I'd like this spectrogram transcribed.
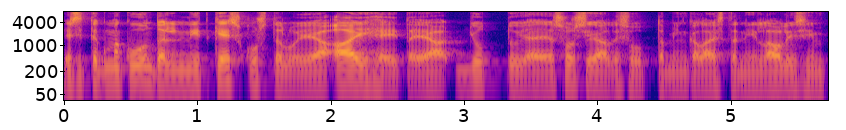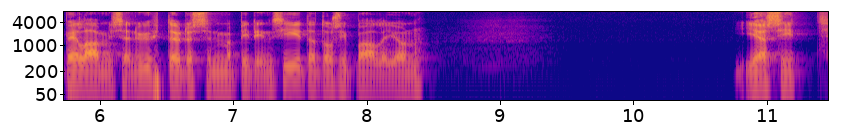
ja sitten kun mä kuuntelin niitä keskusteluja ja aiheita ja juttuja ja sosiaalisuutta, minkälaista niillä oli siinä pelaamisen yhteydessä, niin mä pidin siitä tosi paljon. Ja sitten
